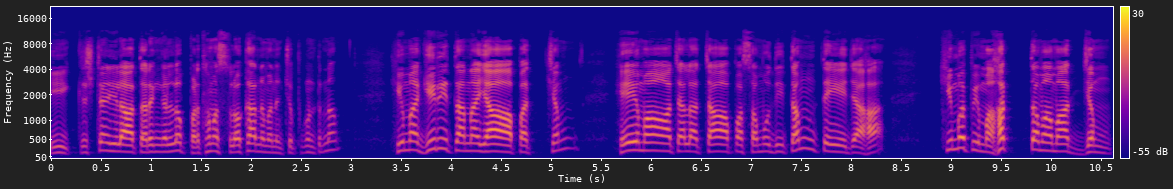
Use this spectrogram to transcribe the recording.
ఈ కృష్ణలీలా తరంగంలో ప్రథమ శ్లోకాన్ని మనం చెప్పుకుంటున్నాం. హిమగిరి తనయాపత్యం హేమాచల చాప సముదితం తేజ కిమపి మహత్తమమాజ్యం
